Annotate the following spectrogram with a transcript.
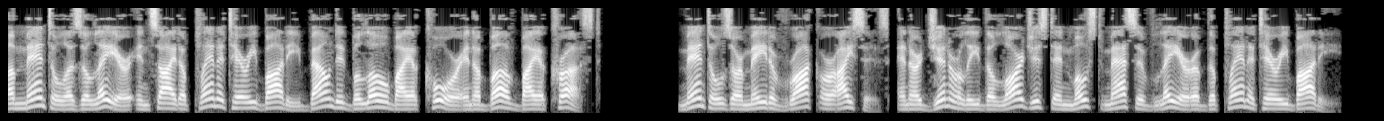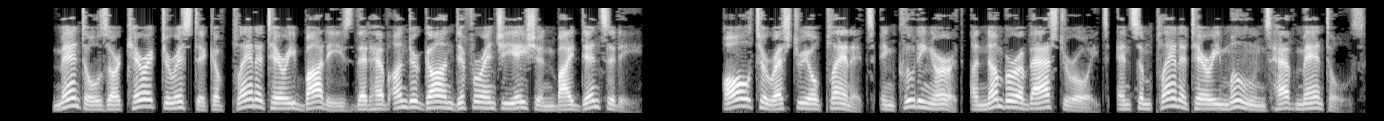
A mantle is a layer inside a planetary body bounded below by a core and above by a crust. Mantles are made of rock or ices, and are generally the largest and most massive layer of the planetary body. Mantles are characteristic of planetary bodies that have undergone differentiation by density. All terrestrial planets including Earth, a number of asteroids, and some planetary moons have mantles.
